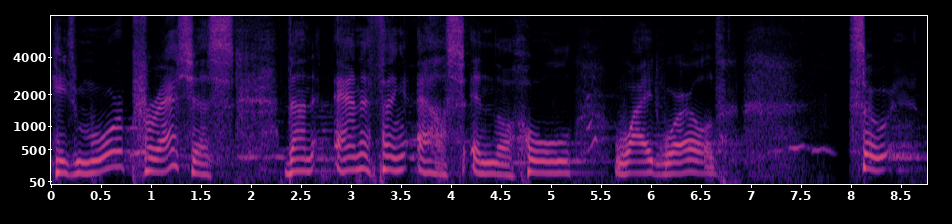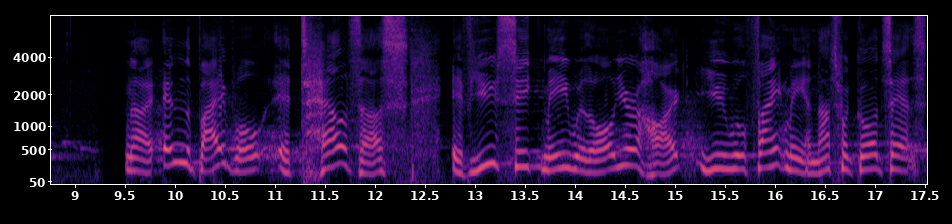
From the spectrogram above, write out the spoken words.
He's more precious than anything else in the whole wide world. So, now in the Bible, it tells us if you seek me with all your heart, you will find me. And that's what God says.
